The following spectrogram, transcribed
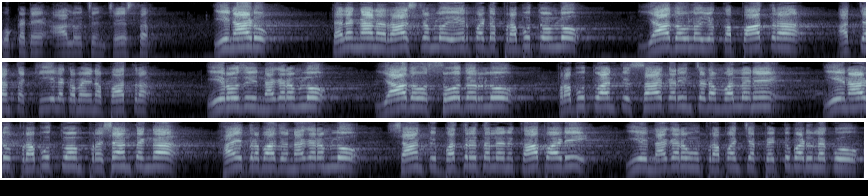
ఒక్కటే ఆలోచన చేస్తారు. ఈనాడు తెలంగాణ రాష్ట్రంలో ఏర్పడ్డ ప్రభుత్వంలో యాదవుల యొక్క పాత్ర అత్యంత కీలకమైన పాత్ర. ఈరోజు ఈ నగరంలో యాదవ సోదరులు ప్రభుత్వానికి సహకరించడం వల్లనే ఈనాడు ప్రభుత్వం ప్రశాంతంగా హైదరాబాదు నగరంలో శాంతి భద్రతలను కాపాడి ఈ నగరం ప్రపంచ పెట్టుబడులకు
